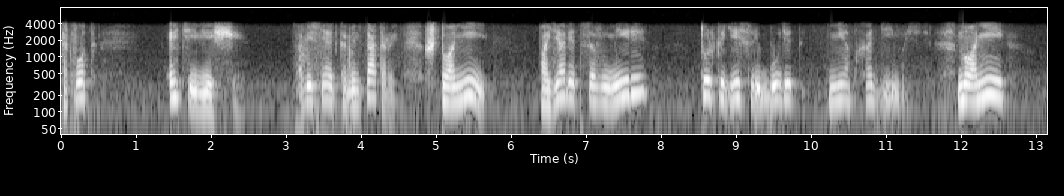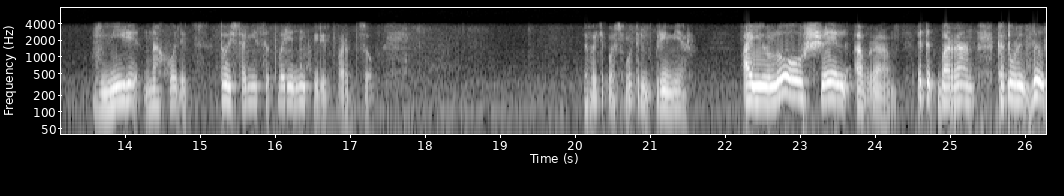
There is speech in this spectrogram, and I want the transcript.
Так вот, эти вещи, объясняют комментаторы, что они появятся в мире только если будет необходимость. Но они в мире находятся, то есть они сотворены перед Творцом. Давайте посмотрим пример. Айло Шель Авраам этот баран, который был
